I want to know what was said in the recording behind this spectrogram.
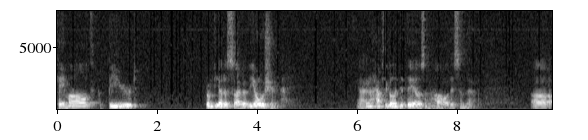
came out, appeared from the other side of the ocean. And I don't have to go in details on how, this and that. Uh,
